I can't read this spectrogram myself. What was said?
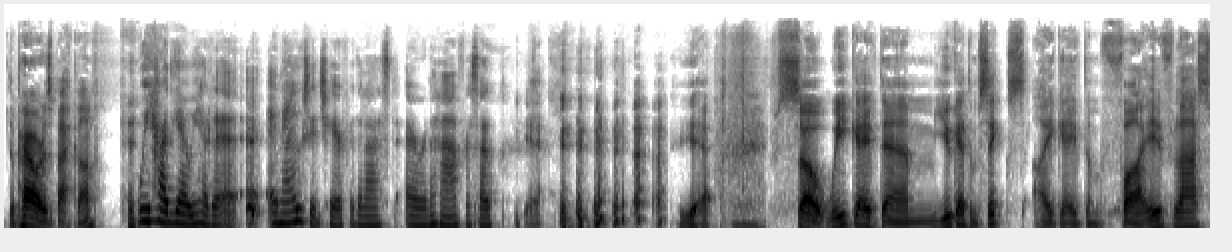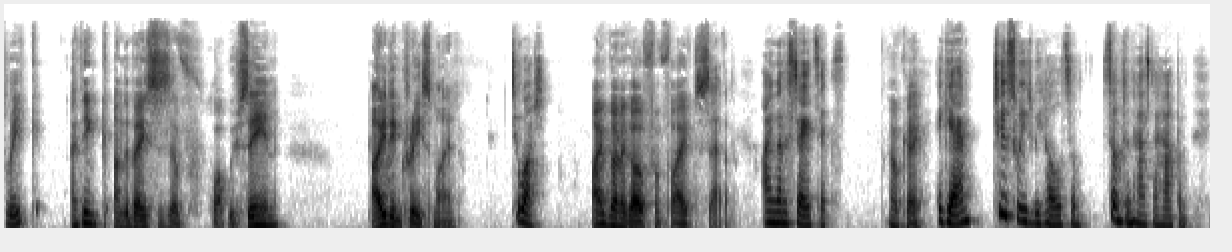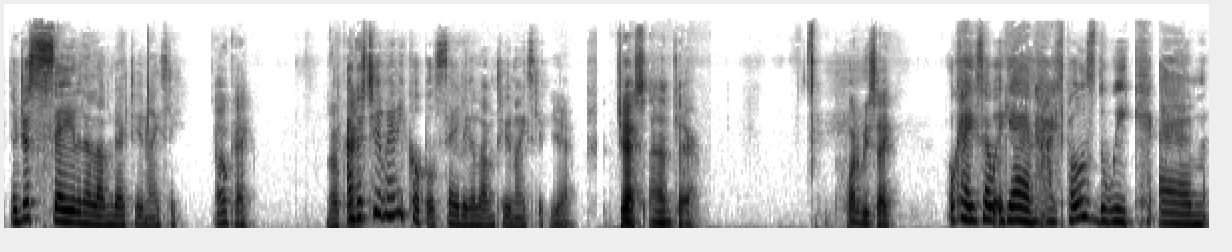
The power is back on. We had yeah, we had a, an outage here for the last hour and a half or so. Yeah. yeah. So we gave them, you gave them six, I gave them five last week. I think on the basis of what we've seen, I'd increase mine. To what? I'm going to go from five to seven. I'm going to stay at six. Okay. Again, too sweet to be wholesome. Something has to happen. They're just sailing along there too nicely. Okay. Okay. And there's too many couples sailing along too nicely. yeah. Jess and Claire. What did we say? Okay, so again, I suppose the week um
